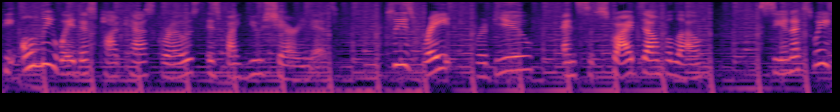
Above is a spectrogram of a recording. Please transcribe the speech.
The only way this podcast grows is by you sharing it. Please rate, review, and subscribe down below. See you next week.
